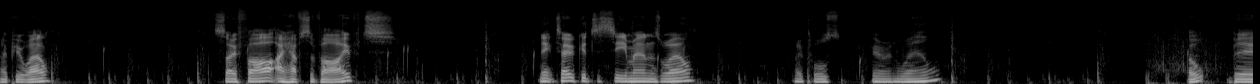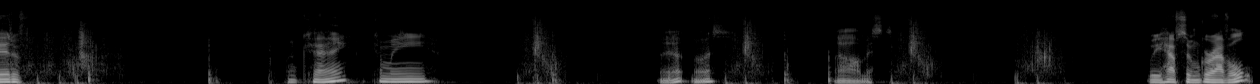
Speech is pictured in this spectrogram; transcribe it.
Hope you're well. So far, I have survived. Nick To, good to see you, man, as well. Hope all's going well. Oh, bit of... Okay. Can we... Yeah, nice. Ah, missed. We have some gravel.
